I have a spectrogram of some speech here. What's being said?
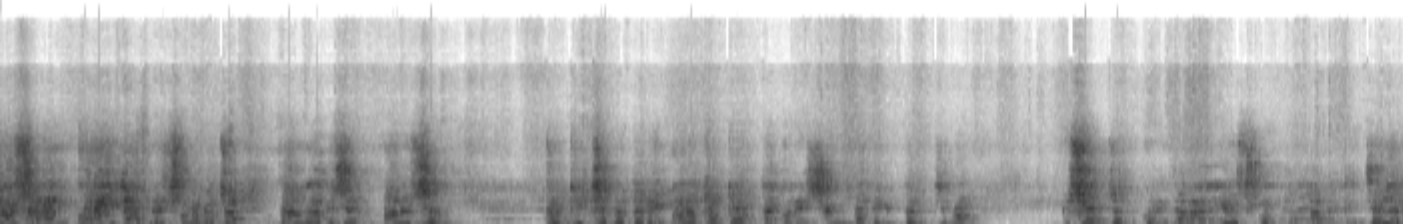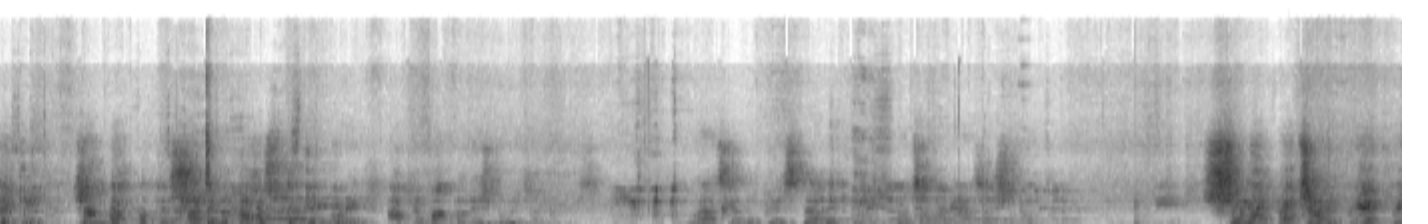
অনুসরণ করেই তো আপনি ষোলো বছর বাংলাদেশের মানুষের টুটি চেপে ধরে গণতন্ত্র হত্যা করে সাংবাদিকদের জীবন বিসর্জন করে যারা নিউজ করতো, তাদেরকে জেলে রেখে সংবাদপত্রের স্বাধীনতা হস্তক্ষেপ করে আপনি বাংলাদেশ পরিচালনা আজকে তো আগে আসার ষোলো বছর বিএনপি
